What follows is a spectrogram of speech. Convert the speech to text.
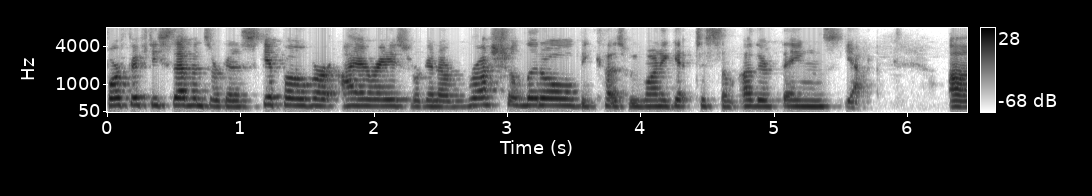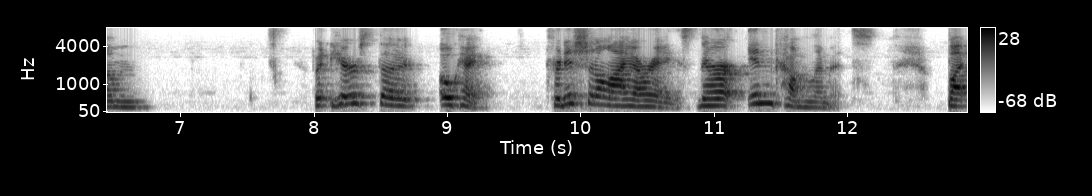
457s we're going to skip over. IRAs we're going to rush a little because we want to get to some other things. Yeah. Um, but here's the, okay, traditional IRAs. There are income limits, but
